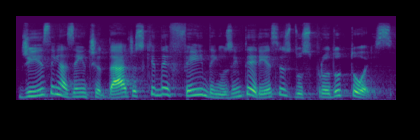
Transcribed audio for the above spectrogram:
dizem as entidades que defendem os interesses dos produtores.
